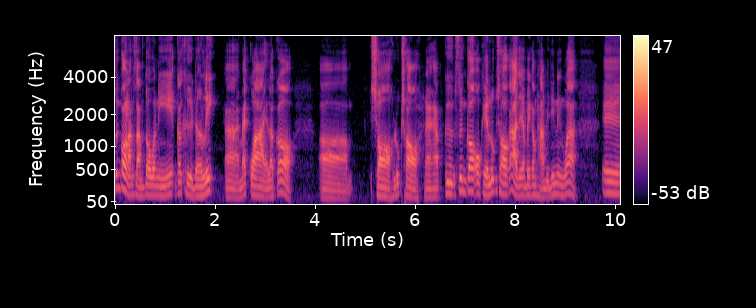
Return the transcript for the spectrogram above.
ซึ่งกองหลัง 3 ตัววันนี้ก็คือเดลิกอ่าแม็กควายแล้วก็อ่าชอลูกชอนะครับคือซึ่งก็โอเคลูกชอก็อาจจะเป็นคำถามอยู่นิดนึงว่าเออ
